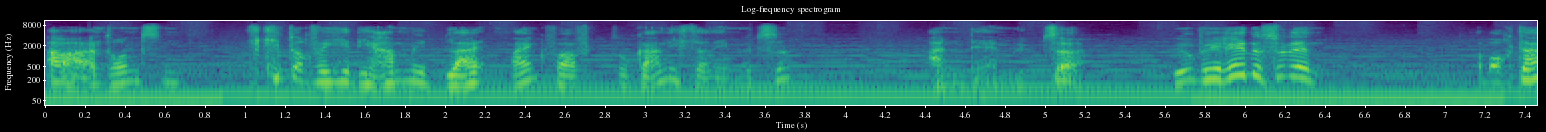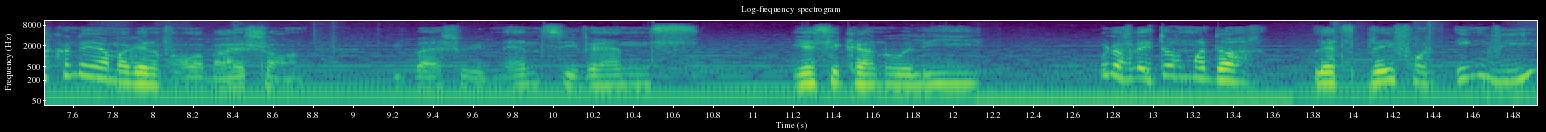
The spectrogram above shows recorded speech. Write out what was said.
aber ansonsten, es gibt auch welche, die haben mit Minecraft so gar nichts an die Mütze. An der Mütze. Wie, wie redest du denn? Aber auch da könnt ihr ja mal gerne vorbeischauen. Wie beispielsweise Nancy Vance, Jessica Noeli oder vielleicht doch mal das Let's Play von Ingwie.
